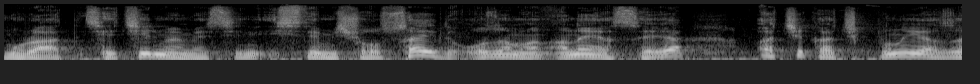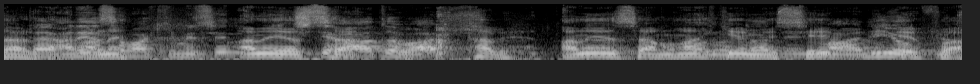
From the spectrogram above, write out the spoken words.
murat seçilmemesini istemiş olsaydı o zaman anayasaya açık açık bunu yazardı. Yani Anayasa Ana- Mahkemesi'nin içtihadı var. Tabii. Anayasa Yani Mahkemesi bir defa diyorsunuz.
